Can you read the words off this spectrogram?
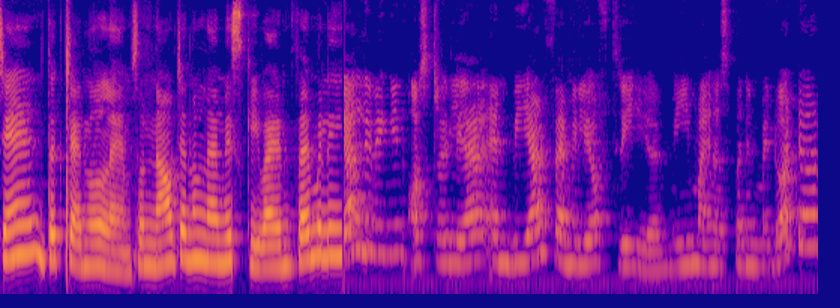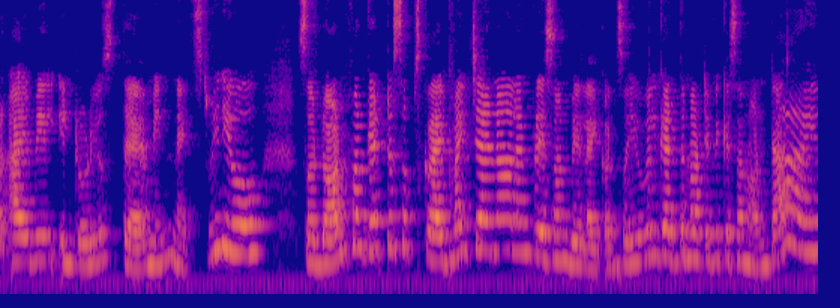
change the channel name so now channel name is Kiva and family We are living in Australia and we are family of three here. Me, my husband and my daughter. I will introduce them in next video. So don't forget to subscribe my channel and press on bell icon so you will get the notification on time.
